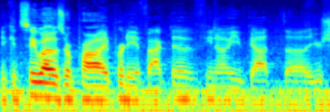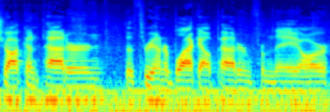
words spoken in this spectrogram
You can see why those are probably pretty effective. You know, you've got the, your shotgun pattern, the 300 blackout pattern from the AR.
